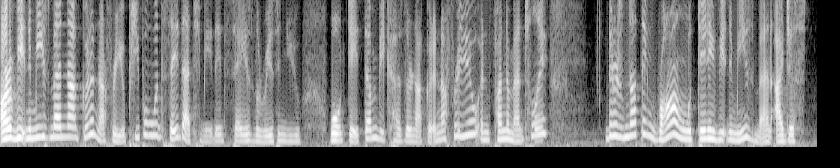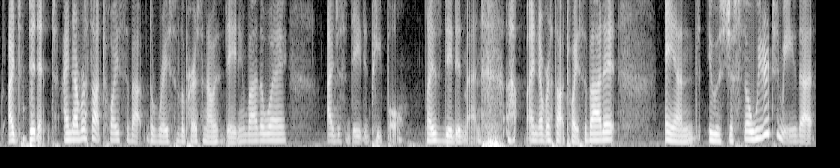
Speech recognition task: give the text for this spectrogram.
Are Vietnamese men not good enough for you? People would say that to me. They'd say, Is the reason you won't date them because they're not good enough for you? And fundamentally, there's nothing wrong with dating Vietnamese men. I just I just didn't. I never thought twice about the race of the person I was dating, by the way. I just dated people. I just dated men. I never thought twice about it. And it was just so weird to me that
